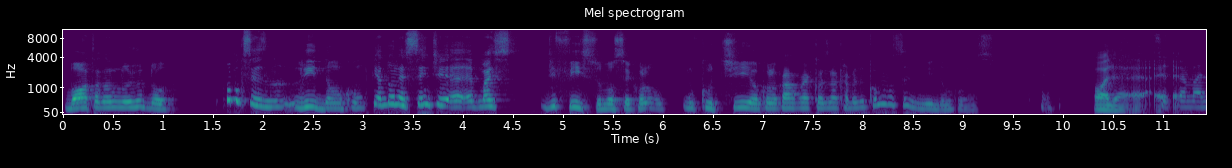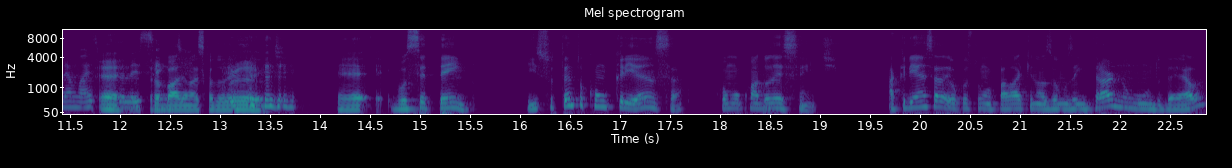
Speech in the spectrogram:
bota no, no, judô. Como que vocês lidam com. Porque adolescente é, é mais difícil você incutir ou colocar qualquer coisa na cabeça. Como vocês lidam com isso? Olha. É, você é, trabalha mais com é, adolescente. trabalha mais com adolescente. é, você tem isso tanto com criança como com adolescente. A criança, eu costumo falar que nós vamos entrar no mundo dela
